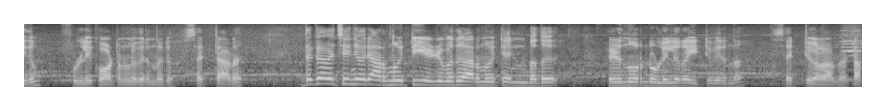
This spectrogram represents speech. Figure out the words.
ഇതും ഫുള്ളി കോട്ടണിൽ വരുന്നൊരു സെറ്റാണ്. ഇതൊക്കെ വെച്ച് കഴിഞ്ഞാൽ ഒരു അറുന്നൂറ്റി എഴുപത് അറുന്നൂറ്റി എൺപത് എഴുന്നൂറിന്റെ ഉള്ളിൽ റേറ്റ് വരുന്ന സെറ്റുകളാണ് കേട്ടോ.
